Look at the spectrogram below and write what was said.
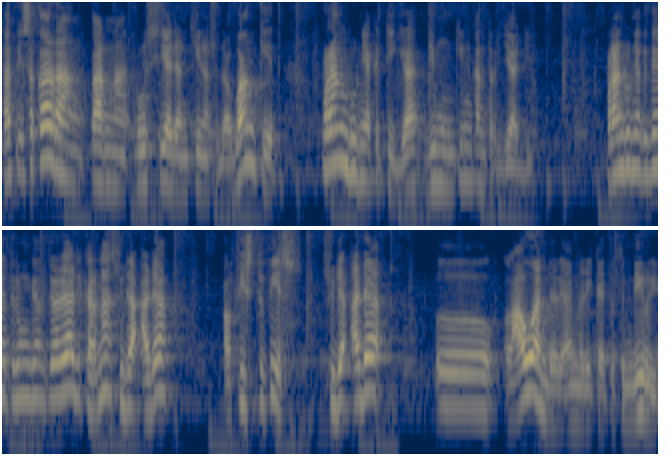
Tapi sekarang karena Rusia dan Cina sudah bangkit, perang dunia ketiga dimungkinkan terjadi. Perang dunia ketiga dimungkinkan terjadi karena sudah ada uh, face to face, sudah ada uh, lawan dari Amerika itu sendiri.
